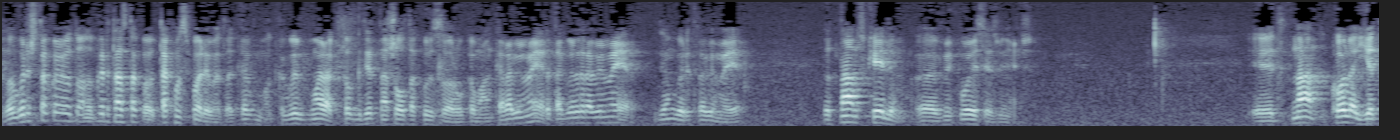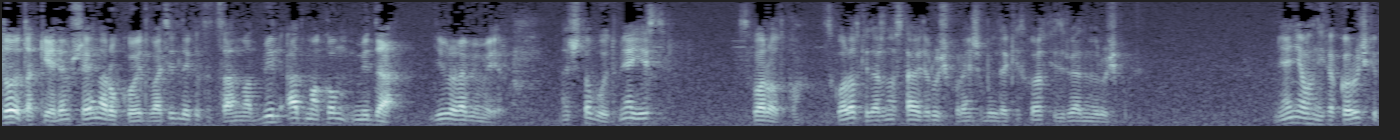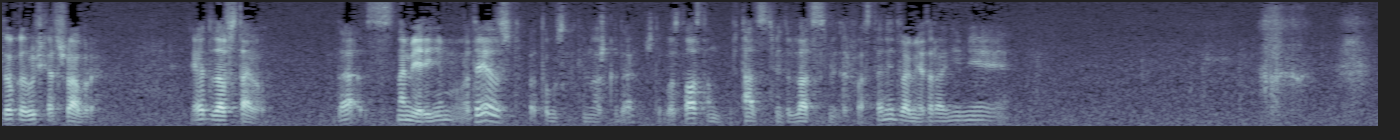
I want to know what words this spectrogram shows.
Понятно нет? Он говорит, что такое, он говорит, нас такое, так мы смотрим это. Как, как говорит Мара, кто где-то нашел такую свару команду. Раби Мейер, так говорит Раби Мейер. Где он говорит Раби Мейер? Тетнан в Келем, э, в Миквоисе, извиняюсь. Э, Тетнан, Коля едой это Келем, шейна рукой, дватит для кацицан, матбиль ад маком меда. Дивра Раби Мейер. Значит, что будет? У меня есть сковородка. Сковородки должны ставить ручку. Раньше были такие сковородки с деревянными ручками. У меня не было никакой ручки, только ручка от швабры. Я туда вставил. Да, с намерением отрезать, чтобы потом немножко, да, чтобы осталось там 15 метров, 20 метров. А Остальные 2 метра, они мне...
